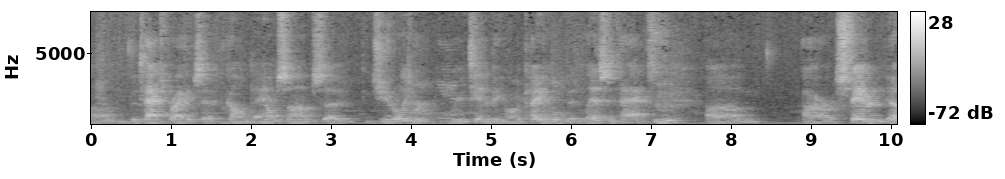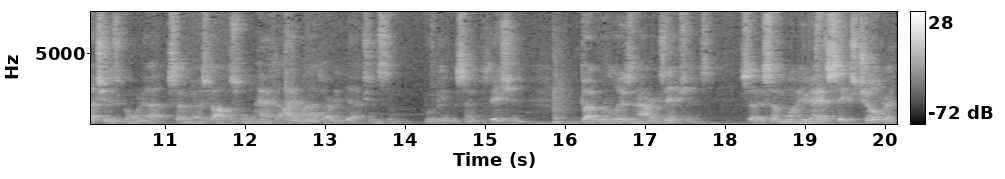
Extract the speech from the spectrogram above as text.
Um, the tax brackets have gone down some, so generally we're, we tend to be going to pay a little bit less in tax. Mm-hmm. Um, our standard deduction is going up, so most of us won't have to itemize our deductions. we'll be in the same position, but we're losing our exemptions. So someone who has six children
